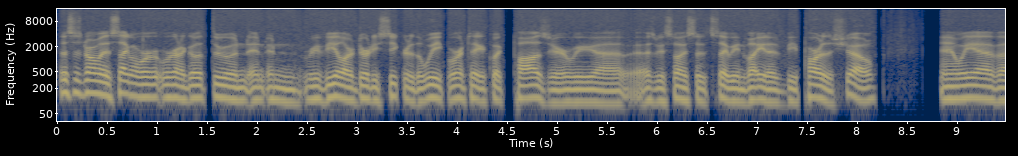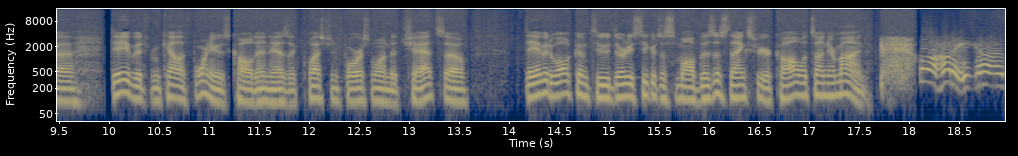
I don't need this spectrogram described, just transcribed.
this is normally the segment where we're going to go through and, and, and reveal our dirty secret of the week. We're going to take a quick pause here. We, uh, as we always say, we invite you to be part of the show. And we have uh, David from California who's called in, has a question for us, wanted to chat. So, David, welcome to Dirty Secrets of Small Business. Thanks for your call. What's on your mind? Oh, howdy. Uh,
